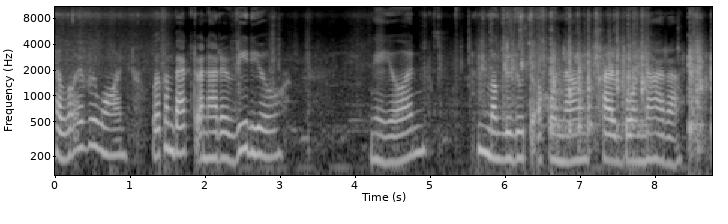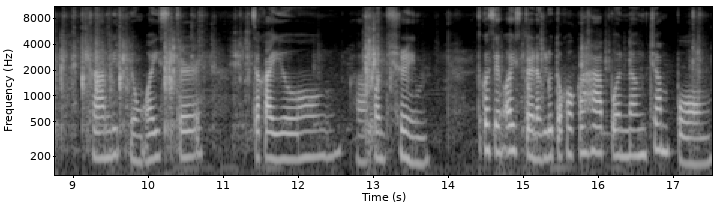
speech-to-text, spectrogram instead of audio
Hello everyone! Welcome back to another video. Ngayon, magluluto ako ng carbonara. Gamit yung oyster, tsaka yung uh, shrimp. Ito kasi yung oyster, nagluto ko kahapon ng champong.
